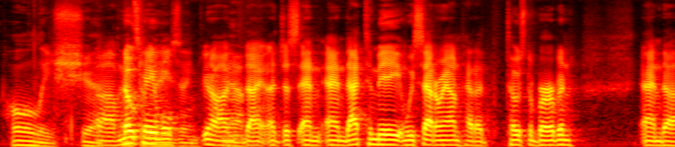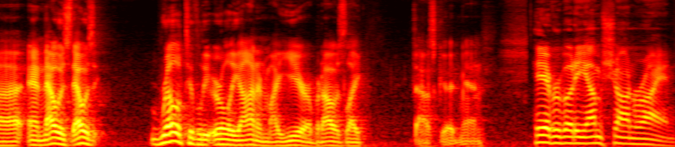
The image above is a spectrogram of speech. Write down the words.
Holy shit! Um, no cable, amazing. you know. Yeah. And I, I just and and that to me, and we sat around, had a toast of bourbon, and uh, and that was that was relatively early on in my year, but I was like, that was good, man. Hey everybody, I'm Shawn Ryan.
